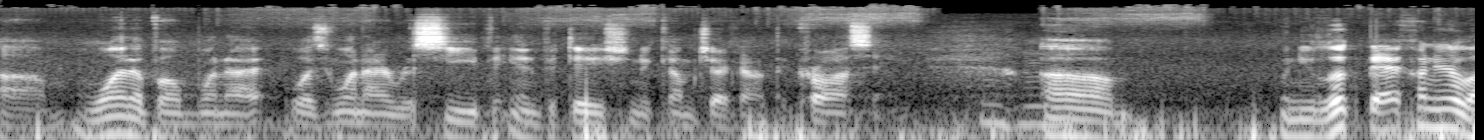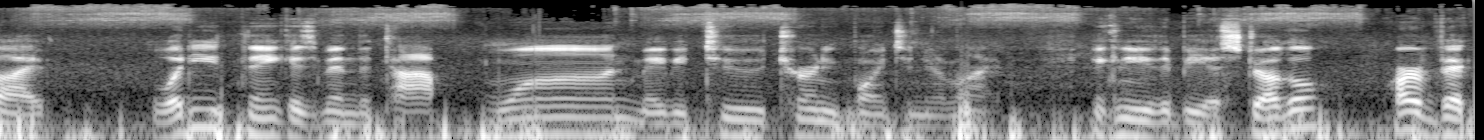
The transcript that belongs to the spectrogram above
Um, one of them when I was when I received the invitation to come check out the crossing. Mhm. Um, when you look back on your life, what do you think has been the top one, maybe two turning points in your life? It can either be a struggle or a victory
